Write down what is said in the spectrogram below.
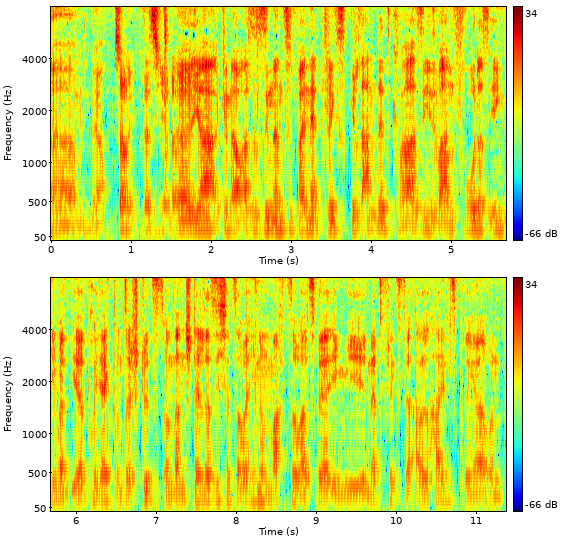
ähm, ja. Sorry, dass ich unter. Äh, ja, genau. Also sind dann bei Netflix gelandet quasi. Sie waren froh, dass irgendjemand ihr Projekt unterstützt und dann stellt er sich jetzt aber hin und macht so, als wäre irgendwie Netflix der Allheilsbringer und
